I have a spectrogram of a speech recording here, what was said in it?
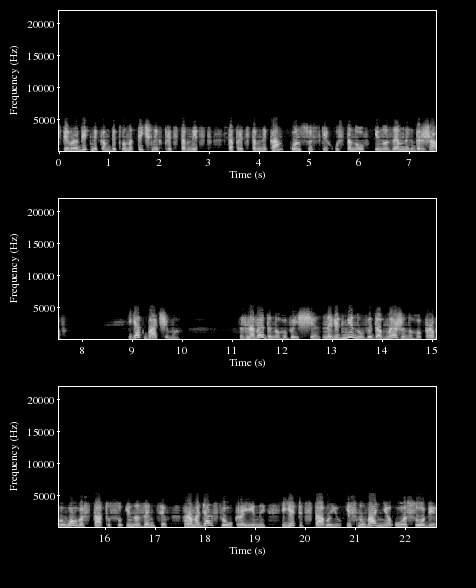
співробітникам дипломатичних представництв та представникам консульських установ іноземних держав. Як бачимо, з наведеного вище, на відміну від обмеженого правового статусу іноземців, громадянство України є підставою існування у особі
